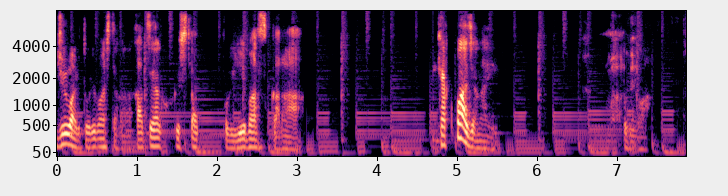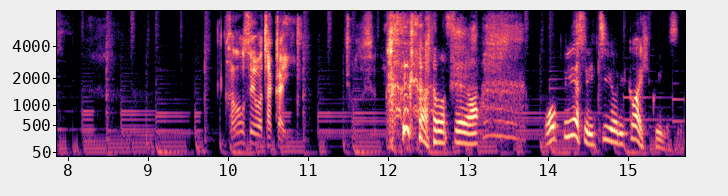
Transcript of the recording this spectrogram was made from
10割取りましたから、活躍したと言えますから、100%じゃないよ、まあね、は。可能性は高いってことですよね。可能性は、OPS1 位よりかは低いですよ。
